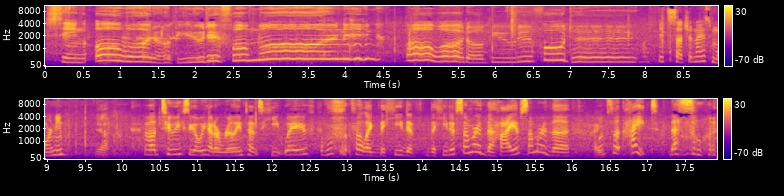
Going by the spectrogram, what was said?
Sing, oh, what a beautiful morning. Oh, what a beautiful day. It's such a nice morning. Yeah. About two weeks ago, we had a really intense heat wave. Oof, it felt like the heat of the heat of summer, the high of summer, the Height. what's the height? That's the one,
